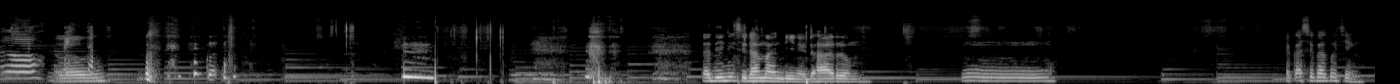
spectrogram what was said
Halo. Halo. Tadi ini sudah mandi nih, udah harum. Hmm. Kakak suka kucing?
